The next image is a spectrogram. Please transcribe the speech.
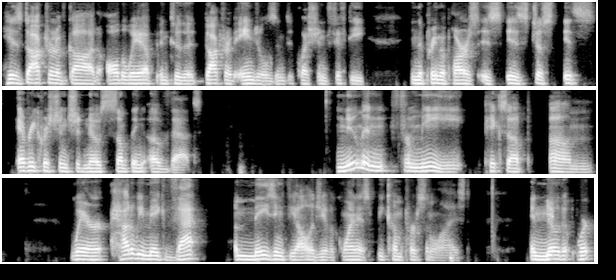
his doctrine of God all the way up into the doctrine of angels into question fifty in the prima pars is is just it's every Christian should know something of that. Newman, for me, picks up um, where how do we make that amazing theology of Aquinas become personalized and know that we're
